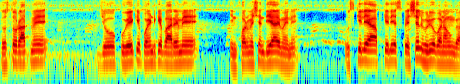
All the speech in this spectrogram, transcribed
दोस्तों रात में जो कुएं के पॉइंट के बारे में इंफॉर्मेशन दिया है मैंने। उसके लिए आपके लिए स्पेशल वीडियो बनाऊँगा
